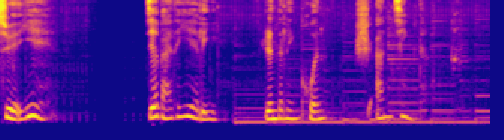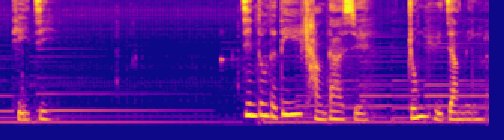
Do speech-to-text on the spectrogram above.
雪夜，洁白的夜里，人的灵魂是安静的。题记：今冬的第一场大雪终于降临了。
